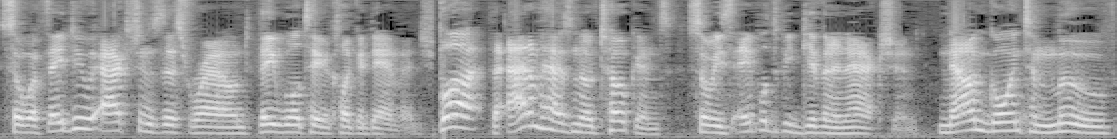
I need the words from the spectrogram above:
so if they do actions this round, they will take a click of damage. But the Atom has no tokens, so he's able to be given an action. Now I'm going to move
